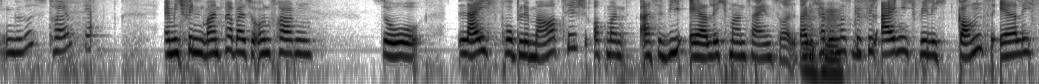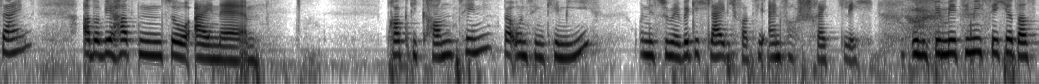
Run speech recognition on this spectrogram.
Das ist toll. Ja. Ähm, ich finde manchmal bei so Umfragen so leicht problematisch, ob man, also wie ehrlich man sein soll. Weil mhm. ich habe immer das Gefühl, eigentlich will ich ganz ehrlich sein, aber wir hatten so eine Praktikantin bei uns in Chemie und es tut mir wirklich leid, ich fand sie einfach schrecklich. Und ich bin mir ziemlich sicher, dass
